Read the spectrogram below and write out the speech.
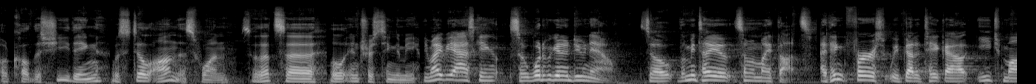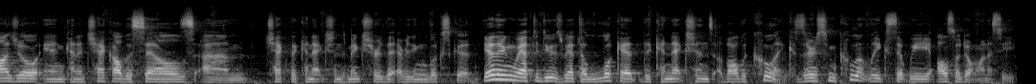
I'll call it the sheathing, was still on this one. So that's uh, a little interesting to me. You might be asking, so what are we gonna do now? So let me tell you some of my thoughts. I think first we've got to take out each module and kind of check all the cells, um, check the connections, make sure that everything looks good. The other thing we have to do is we have to look at the connections of all the coolant because there's some coolant leaks that we also don't want to see.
